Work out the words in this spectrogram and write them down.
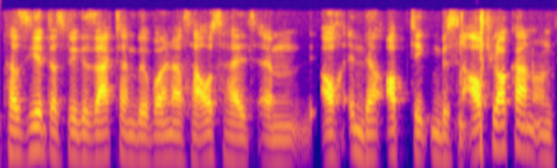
passiert, dass wir gesagt haben, wir wollen das Haus halt ähm, auch in der Optik ein bisschen auflockern und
